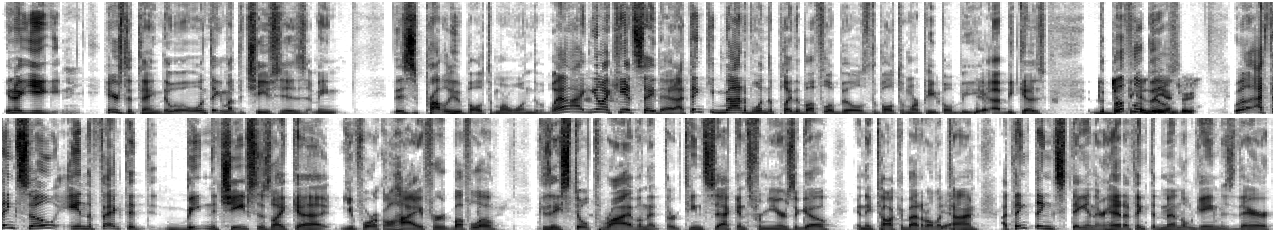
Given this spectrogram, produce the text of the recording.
you know, you here's the thing. The one thing about the Chiefs is, I mean, this is probably who Baltimore won the. Well, I, you know, I can't say that. I think you might have won to play the Buffalo Bills, the Baltimore people, be, yep. uh, because the Just Buffalo because Bills. Well, I think so, and the fact that beating the Chiefs is like a euphorical high for Buffalo because they still thrive on that 13 seconds from years ago, and they talk about it all the Yeah. time. I think things stay in their head. I think the mental game is there,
